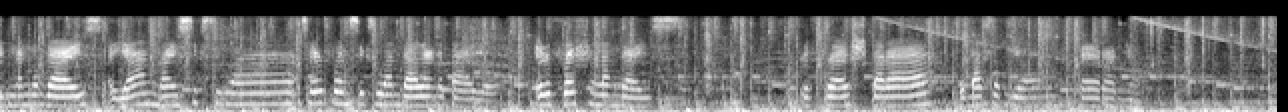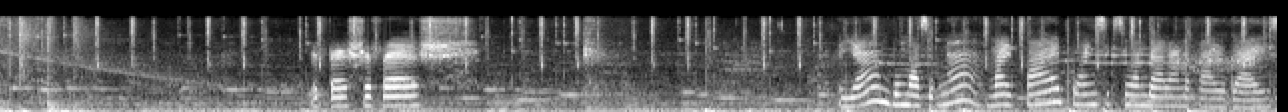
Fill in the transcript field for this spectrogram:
tignan mo guys. Ayan, may 61, 0.61 dollar na tayo. I-refresh nyo lang guys. Refresh para pumasok yung pera nyo. Refresh, refresh. Ayan, bumasok na. May 5.61 dollar na tayo, guys.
